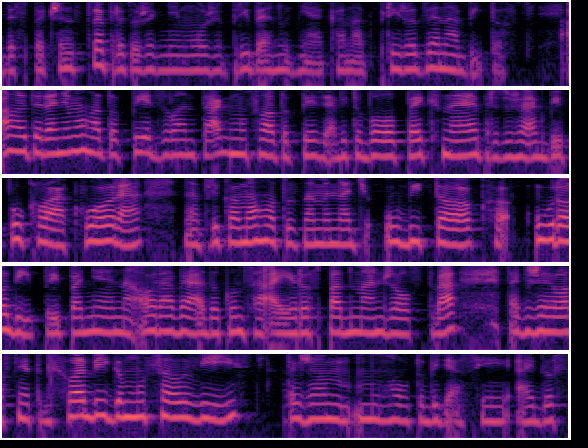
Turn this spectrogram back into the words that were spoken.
nebezpečenstve, pretože k nej môže pribehnúť nejaká nadprirodzená bytosť. Ale teda nemohla to piecť len tak, musela to piecť, aby to bolo pekné, pretože ak by pukla kôra, napríklad mohlo to znamenať úbytok úrody, prípadne na orave a dokonca aj rozpad manželstva. Takže vlastne ten chlebík musel výjsť takže mohol to byť asi aj dosť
